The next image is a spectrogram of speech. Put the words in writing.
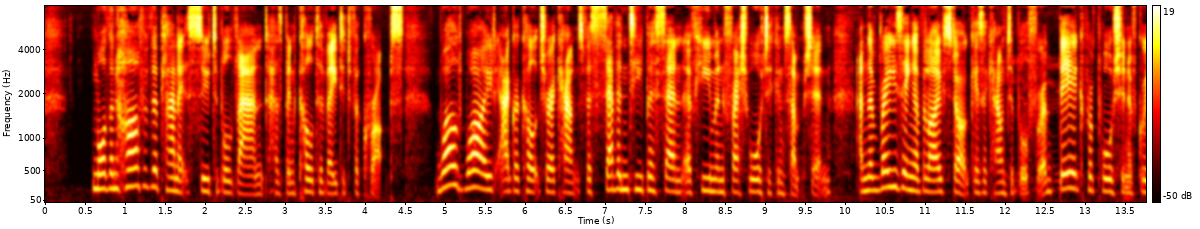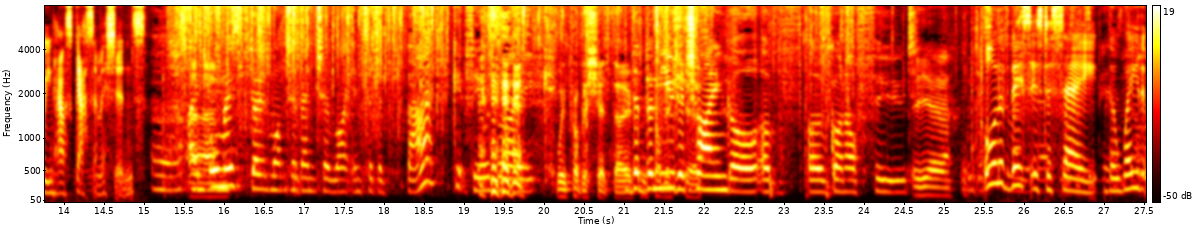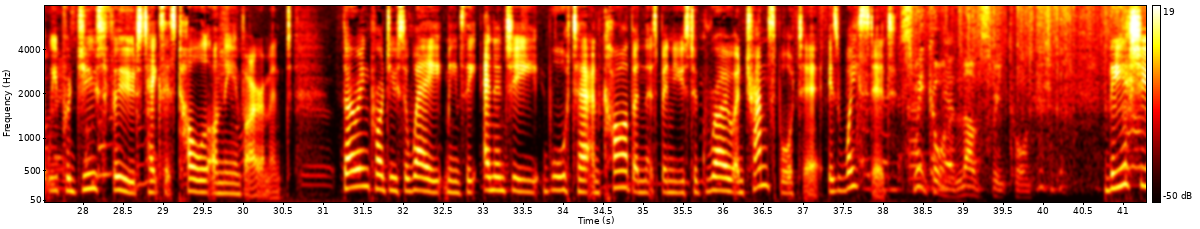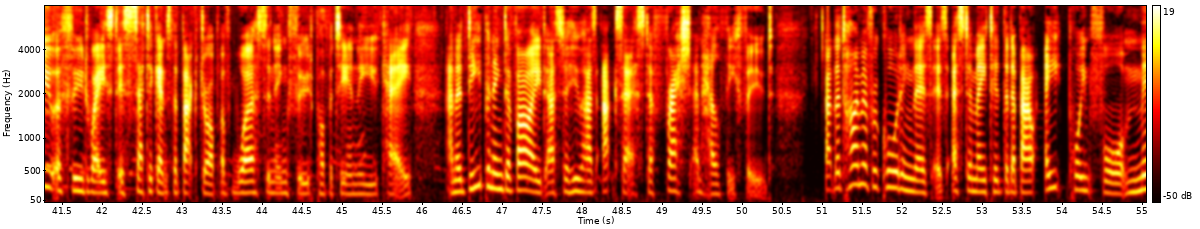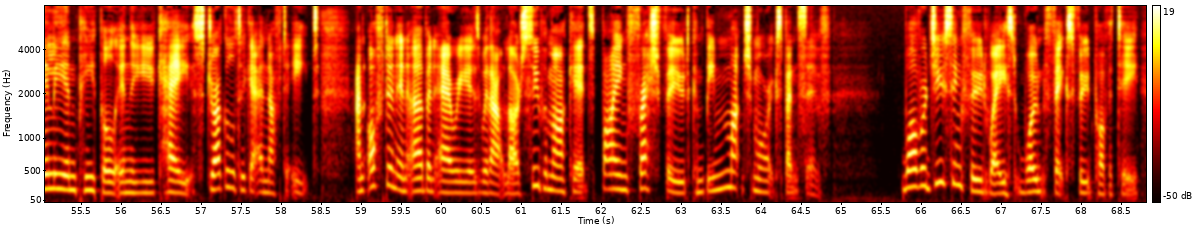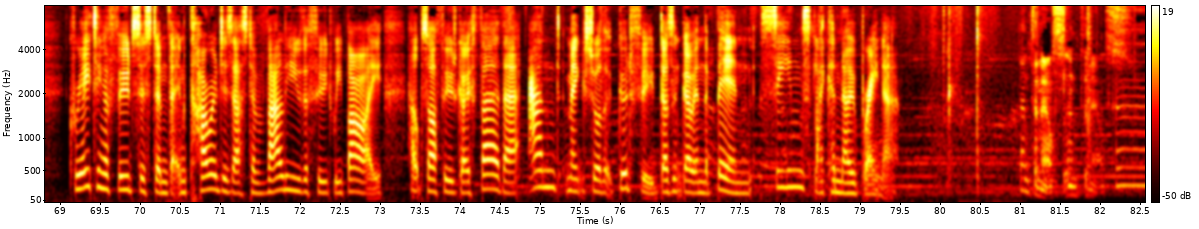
More than half of the planet's suitable land has been cultivated for crops. Worldwide, agriculture accounts for 70% of human freshwater consumption, and the raising of livestock is accountable for a big proportion of greenhouse gas emissions. Uh, I um, almost don't want to venture right into the back. It feels like We probably should though. the We Bermuda. Triangle of of gone off food. Yeah. All of this is to say, the way that we produce food takes its toll on the environment. Throwing produce away means the energy, water, and carbon that's been used to grow and transport it is wasted. Sweet corn. I love sweet corn. The issue of food waste is set against the backdrop of worsening food poverty in the UK and a deepening divide as to who has access to fresh and healthy food. At the time of recording this, it's estimated that about 8.4 million people in the UK struggle to get enough to eat. And often in urban areas without large supermarkets, buying fresh food can be much more expensive. While reducing food waste won't fix food poverty, creating a food system that encourages us to value the food we buy helps our food go further and makes sure that good food doesn't go in the bin seems like a no brainer. Anything else? Anything else?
